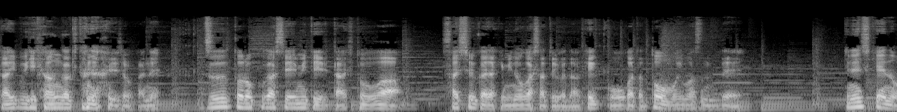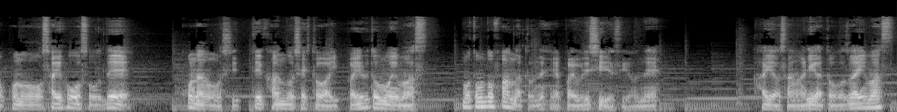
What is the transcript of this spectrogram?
だいぶ批判が来たんじゃないでしょうかね。ずっと録画して見ていた人は、最終回だけ見逃したという方は結構多かったと思いますんで、NHK のこの再放送でコナンを知って感動した人はいっぱいいると思います。もともとファンだとね、やっぱり嬉しいですよね。海洋さんありがとうございます。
